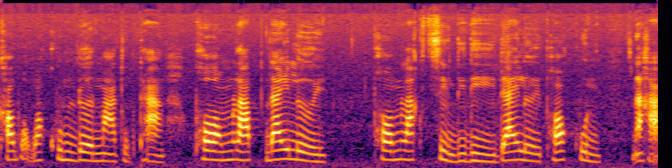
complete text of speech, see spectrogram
เขาบอกว่าคุณเดินมาถูกทาง พร้อมรับได้เลย พร้อมรักสิ่งดีๆ ได้เลย เพราะคุณนะคะ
